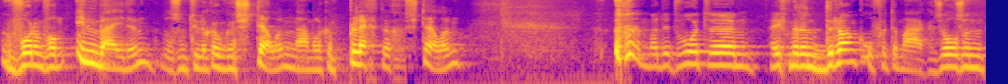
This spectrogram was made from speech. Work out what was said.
een vorm van inwijden. Dat is natuurlijk ook een stellen, namelijk een plechtig stellen. maar dit woord uh, heeft met een drankoffer te maken. Zoals een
